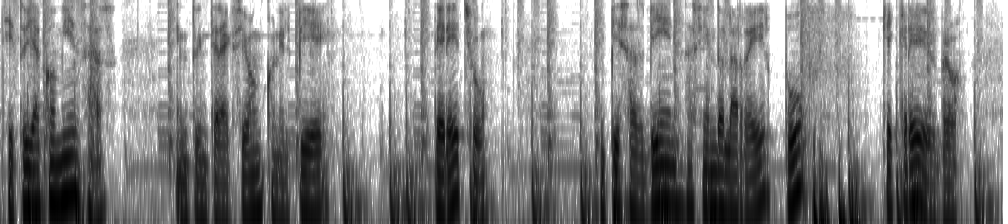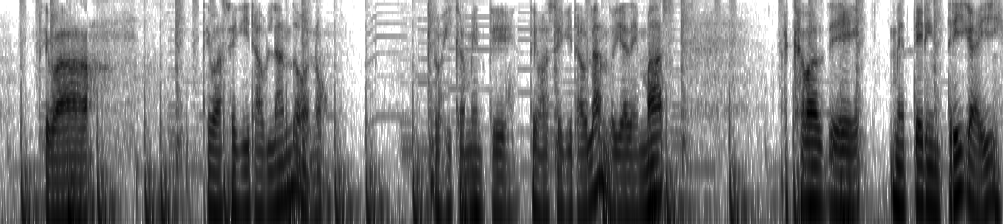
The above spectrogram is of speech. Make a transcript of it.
si tú ya comienzas en tu interacción con el pie derecho, empiezas bien haciéndola reír, ¡puf! ¿Qué crees, bro? Te va ¿te va a seguir hablando o no? Lógicamente te va a seguir hablando y además acabas de meter intriga ahí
